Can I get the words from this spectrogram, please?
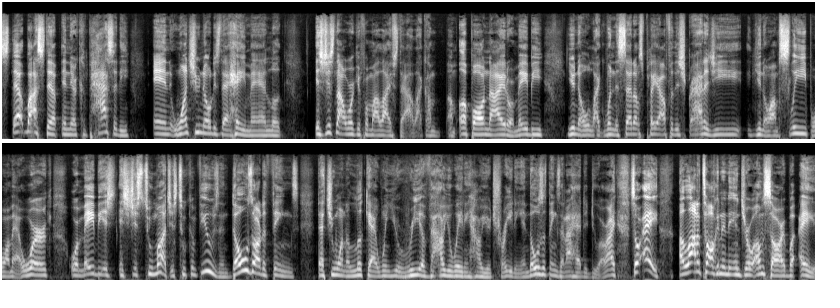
step by step in their capacity. And once you notice that, hey man, look, it's just not working for my lifestyle. Like I'm I'm up all night, or maybe, you know, like when the setups play out for this strategy, you know, I'm sleep or I'm at work, or maybe it's it's just too much, it's too confusing. Those are the things that you want to look at when you're reevaluating how you're trading. And those are things that I had to do. All right. So hey, a lot of talking in the intro. I'm sorry, but hey,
